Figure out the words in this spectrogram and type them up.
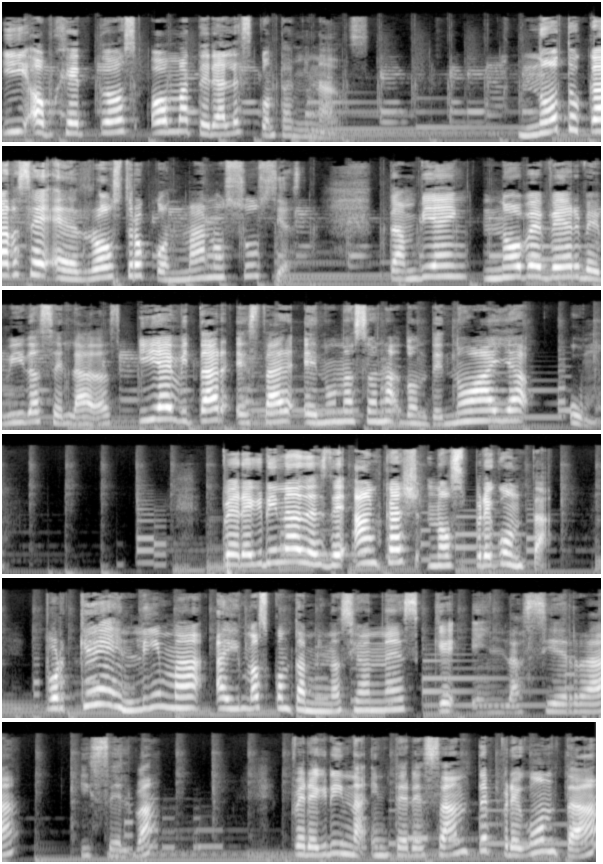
y objetos o materiales contaminados. No tocarse el rostro con manos sucias. También no beber bebidas heladas y evitar estar en una zona donde no haya humo. Peregrina desde Ancash nos pregunta, ¿por qué en Lima hay más contaminaciones que en la sierra y selva? Peregrina, interesante pregunta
